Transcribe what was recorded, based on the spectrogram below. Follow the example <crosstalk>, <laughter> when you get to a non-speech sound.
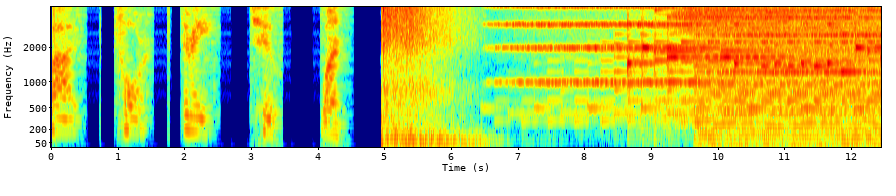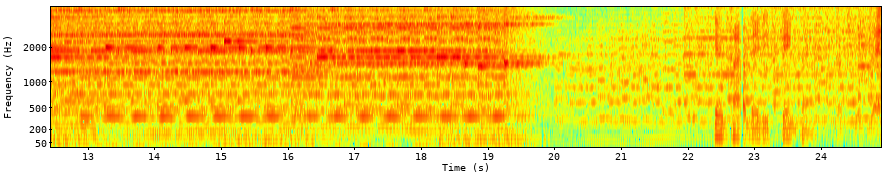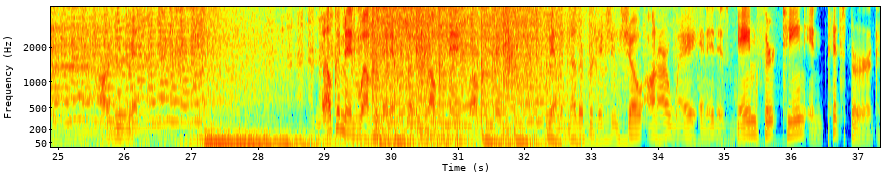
Five, four, three, two, one. Game time, baby. Game time. Let's get ready. Are you ready? Welcome in, welcome in, everybody. Welcome in, welcome in. We have another prediction show on our way, and it is game 13 in Pittsburgh.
